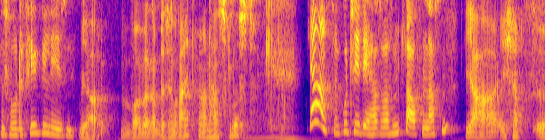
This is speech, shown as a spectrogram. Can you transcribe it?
Es wurde viel gelesen. Ja, wollen wir da ein bisschen reinhören? Hast du Lust? Ja, ist eine gute Idee. Hast du was mitlaufen lassen? Ja, ich habe äh,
